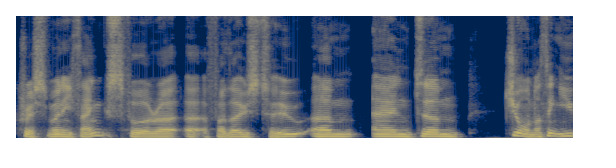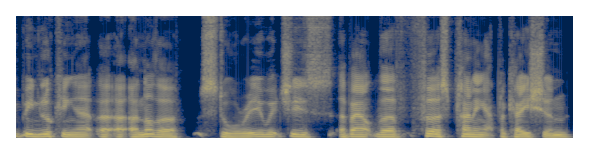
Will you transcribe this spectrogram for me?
Chris, many thanks for uh, uh, for those two. Um, and um, John, I think you've been looking at a, a, another story, which is about the first planning application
